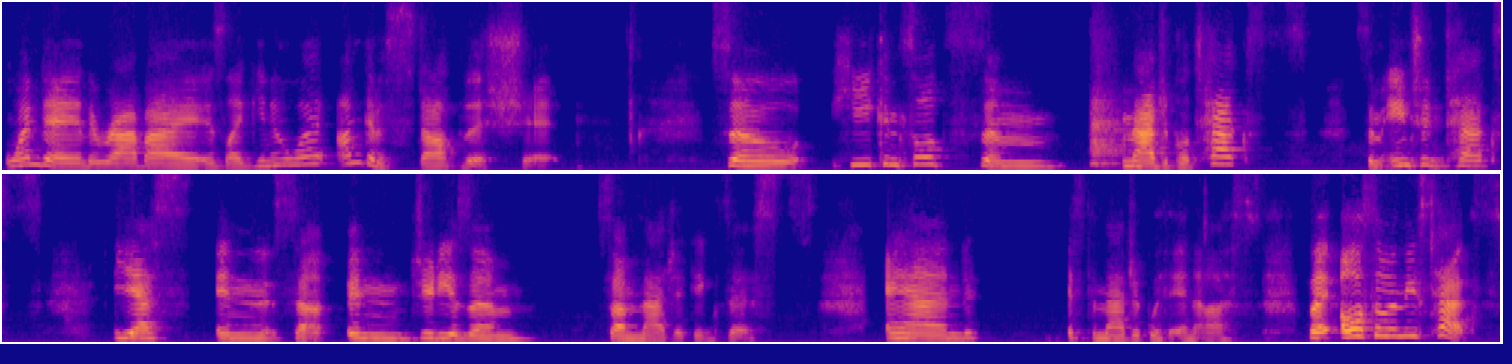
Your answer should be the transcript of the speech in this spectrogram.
one day the rabbi is like, you know what? I'm gonna stop this shit. So he consults some magical texts, some ancient texts. Yes, in some, in Judaism, some magic exists, and it's the magic within us, but also in these texts.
